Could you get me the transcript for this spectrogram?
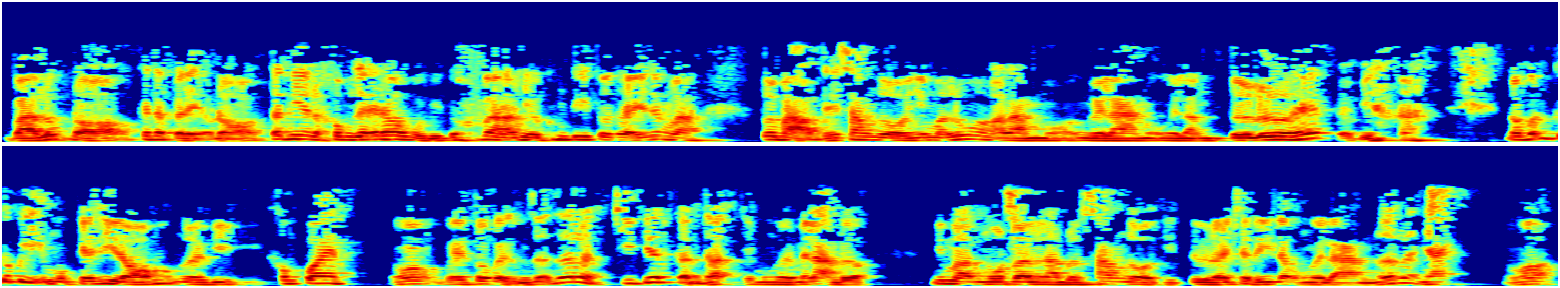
và lúc đó cái tập tài liệu đó tất nhiên là không dễ đâu bởi vì tôi vào nhiều công ty tôi thấy rằng là tôi bảo thế xong rồi nhưng mà lúc họ làm mọi người làm mọi người làm từ lưa hết bởi vì nó vẫn cứ bị một cái gì đó mọi người bị không quen đúng không? Về tôi phải hướng dẫn rất là chi tiết cẩn thận thì mọi người mới làm được. Nhưng mà một lần làm được xong rồi thì từ đấy trở đi là mọi người làm rất là nhanh đúng không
